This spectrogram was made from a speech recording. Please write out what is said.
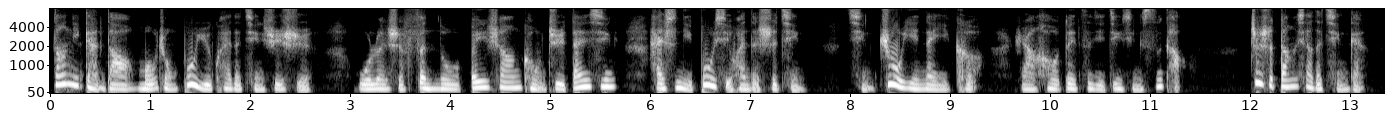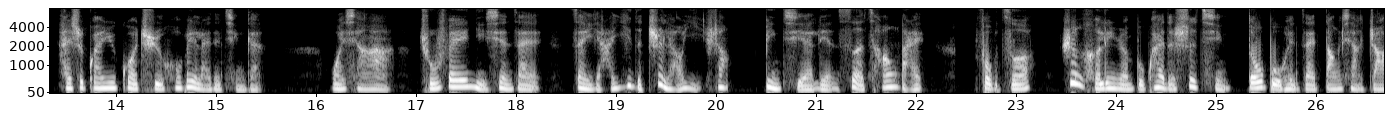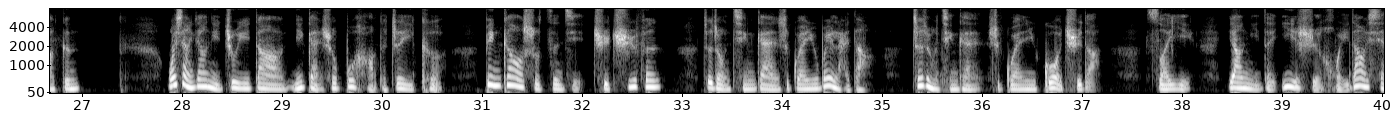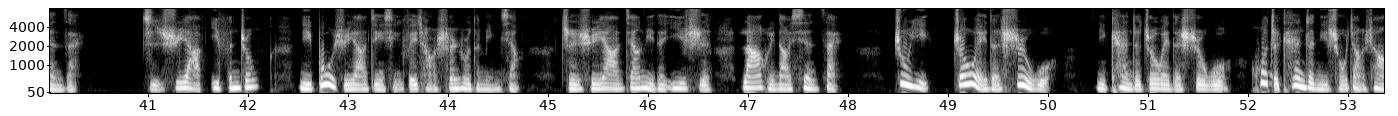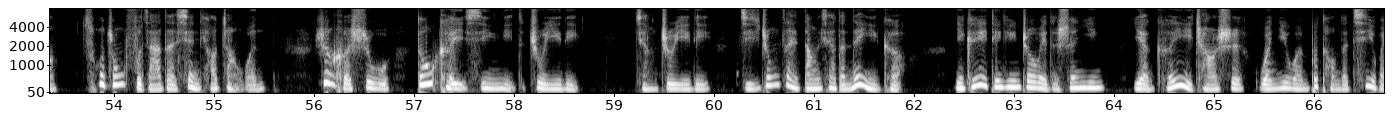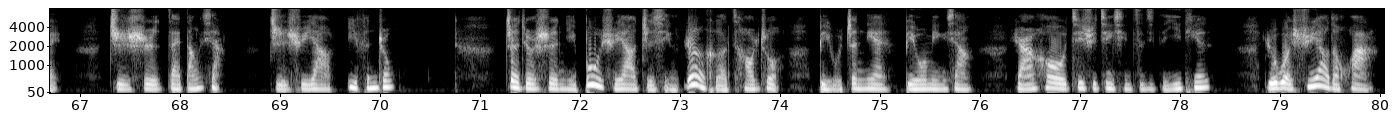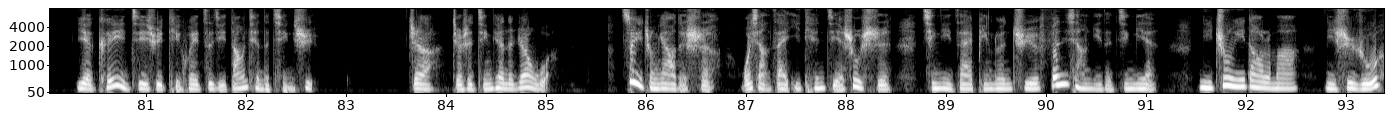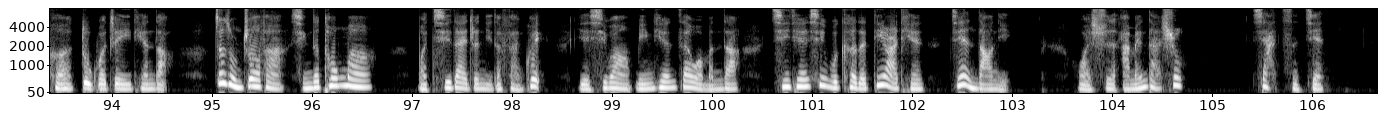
当你感到某种不愉快的情绪时，无论是愤怒、悲伤、恐惧、担心，还是你不喜欢的事情。请注意那一刻，然后对自己进行思考：这是当下的情感，还是关于过去或未来的情感？我想啊，除非你现在在牙医的治疗椅上，并且脸色苍白，否则任何令人不快的事情都不会在当下扎根。我想让你注意到你感受不好的这一刻，并告诉自己去区分：这种情感是关于未来的，这种情感是关于过去的。所以，让你的意识回到现在，只需要一分钟。你不需要进行非常深入的冥想，只需要将你的意识拉回到现在，注意周围的事物。你看着周围的事物，或者看着你手掌上错综复杂的线条掌纹，任何事物都可以吸引你的注意力。将注意力集中在当下的那一刻。你可以听听周围的声音，也可以尝试闻一闻不同的气味。只是在当下，只需要一分钟。这就是你不需要执行任何操作，比如正念，比如冥想，然后继续进行自己的一天。如果需要的话，也可以继续体会自己当前的情绪。这就是今天的任务。最重要的是，我想在一天结束时，请你在评论区分享你的经验。你注意到了吗？你是如何度过这一天的？这种做法行得通吗？我期待着你的反馈，也希望明天在我们的七天幸福课的第二天见到你。我是阿曼达树，下次见。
